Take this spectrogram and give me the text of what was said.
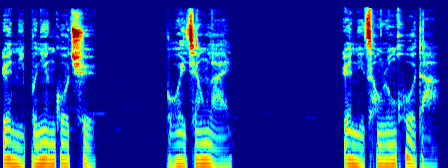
愿你不念过去，不畏将来。愿你从容豁达，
